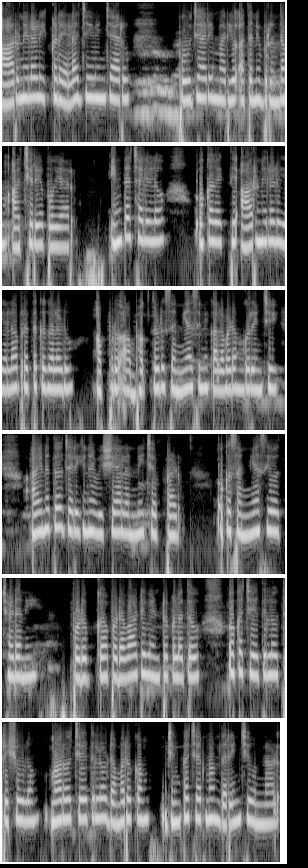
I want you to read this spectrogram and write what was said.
ఆరు నెలలు ఇక్కడ ఎలా జీవించారు? పూజారి మరియు అతని బృందం ఆశ్చర్యపోయారు. ఇంత చలిలో ఒక వ్యక్తి ఆరు నెలలు ఎలా బ్రతకగలడు? అప్పుడు ఆ భక్తుడు సన్యాసిని కలవడం గురించి ఆయనతో జరిగిన విషయాలన్నీ చెప్పాడు. ఒక సన్యాసి వచ్చాడని పొడుగ్గా పొడవాటి వెంట్రుకలతో ఒక చేతిలో త్రిశూలం మరో చేతిలో డమరుకం జింక చర్మం ధరించి ఉన్నాడు.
